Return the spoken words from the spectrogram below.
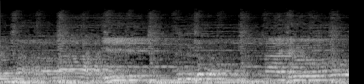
얼마나 이 흥분하죠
